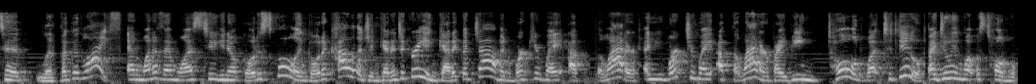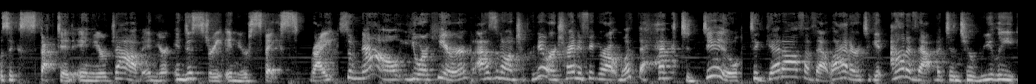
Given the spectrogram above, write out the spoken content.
to live a good life. And one of them was to, you know, go to school and go to college and get a degree and get a good job and work your way up the ladder. And you worked your way up the ladder by being told what to do, by doing what was told, what was expected in your job, in your industry, in your space, right? So now you are here as an entrepreneur trying to figure out what the heck to do to get off of that ladder, to get out of that, but then to really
